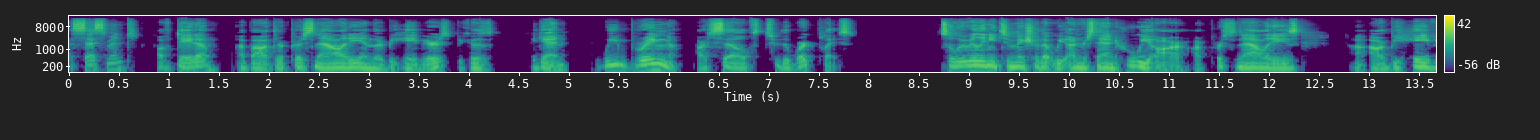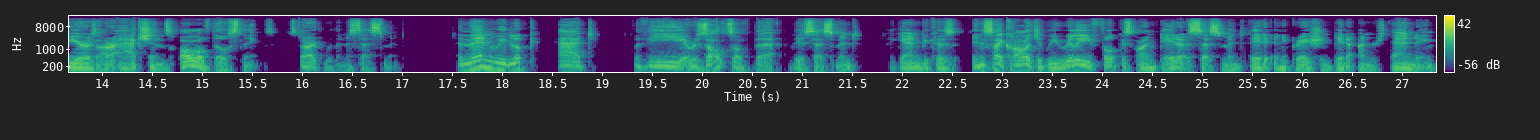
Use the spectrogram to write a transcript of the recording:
assessment of data about their personality and their behaviors, because again, we bring ourselves to the workplace. So we really need to make sure that we understand who we are, our personalities, uh, our behaviors, our actions, all of those things start with an assessment. And then we look at the results of the, the assessment again, because in psychology, we really focus on data assessment, data integration, data understanding.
